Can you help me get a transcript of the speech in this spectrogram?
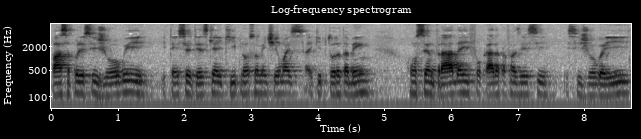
passa por esse jogo e, e tenho certeza que a equipe, não somente eu, mas a equipe toda está bem concentrada e focada para fazer esse, esse jogo aí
